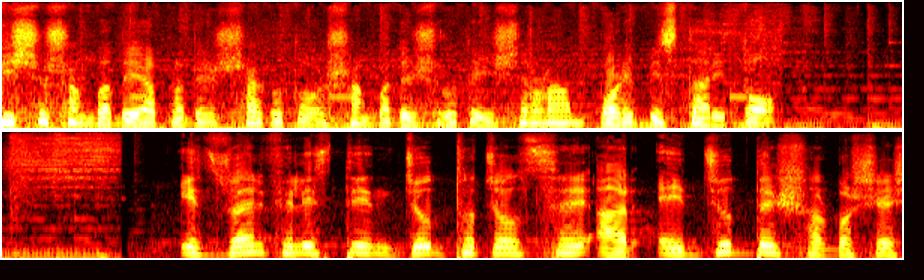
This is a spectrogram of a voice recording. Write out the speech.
বিশ্ব সংবাদে আপনাদের স্বাগত। সংবাদের শুরুতেই শিরোনাম, পরে বিস্তারিত। ইসরায়েল ফিলিস্তিন যুদ্ধ চলছে আর এই যুদ্ধের সর্বশেষ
